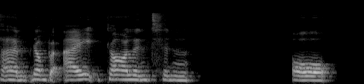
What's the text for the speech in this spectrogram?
um, number eight, Darlington or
